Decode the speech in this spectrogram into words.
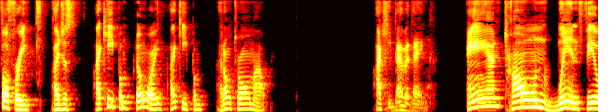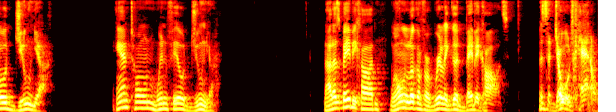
For free. I just, I keep them. Don't worry. I keep them. I don't throw them out. I keep everything. Antoine Winfield Jr. Antoine Winfield Jr. Not his baby cod. We're only looking for really good baby cards. Mr. George Kittle.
